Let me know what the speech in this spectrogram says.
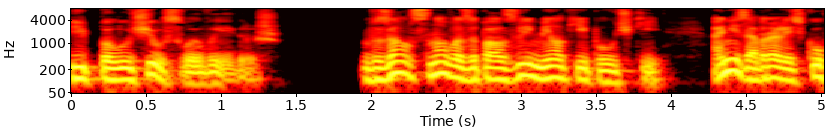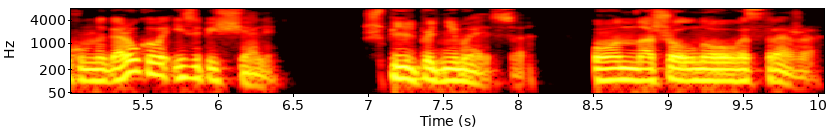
и получил свой выигрыш. В зал снова заползли мелкие паучки. Они забрались к уху Многорукова и запищали. Шпиль поднимается. Он нашел нового стража.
